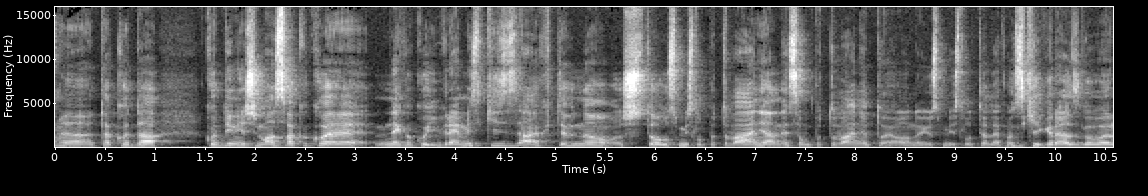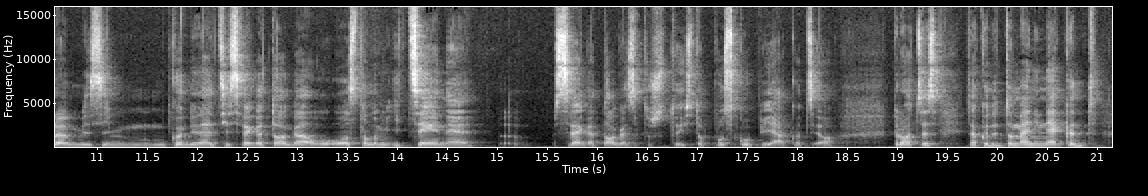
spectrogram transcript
E, tako da koordinišemo, ali svakako je nekako i vremenski zahtevno, što u smislu putovanja, ne samo putovanja, to je ono i u smislu telefonskih razgovora, mislim, koordinacije svega toga, u ostalom i cene e, svega toga, zato što to isto poskupi jako ceo proces, tako da to meni nekad Uh,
